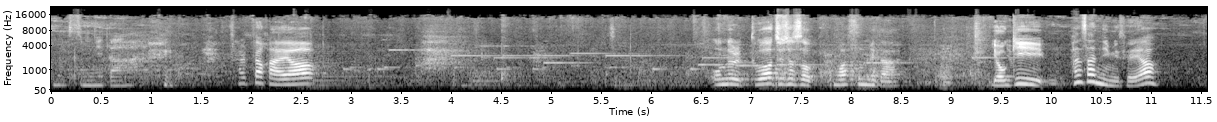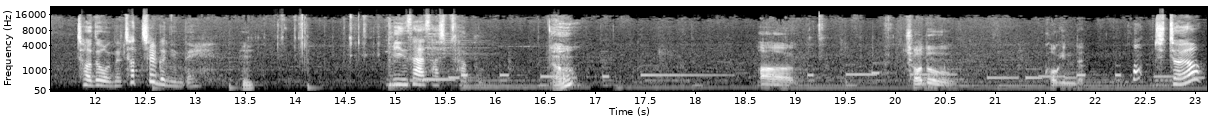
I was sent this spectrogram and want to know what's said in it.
고맙습니다. 살펴가요. 오늘 도와주셔서 고맙습니다. 여기 판사님이세요? 저도 오늘 첫 출근인데. 응? 민사 44부. 어? 아, 저도 거긴데. 어? 진짜요?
